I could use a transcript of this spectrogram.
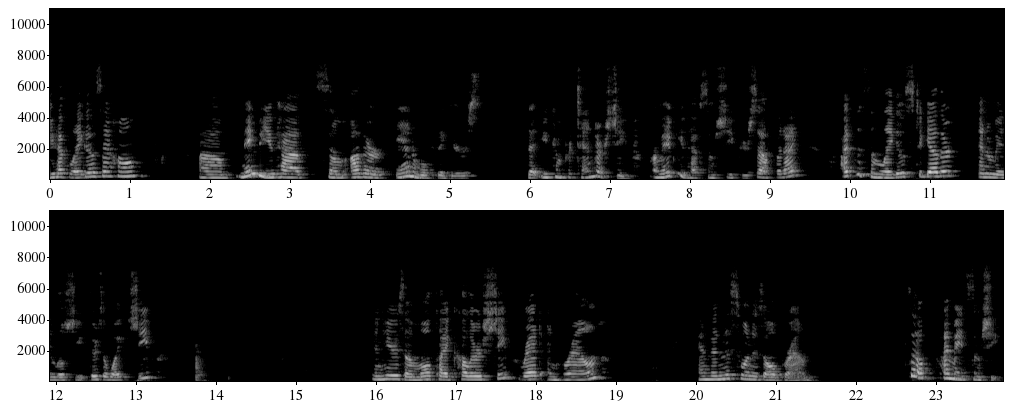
You have Legos at home? Um, maybe you have some other animal figures that you can pretend are sheep, or maybe you have some sheep yourself. But I, I put some Legos together and I made a little sheep. There's a white sheep, and here's a multicolored sheep, red and brown. And then this one is all brown. So I made some sheep.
